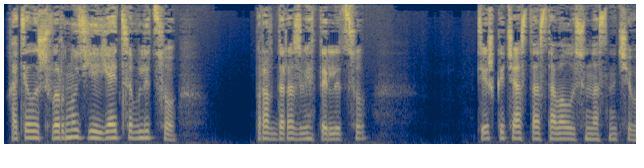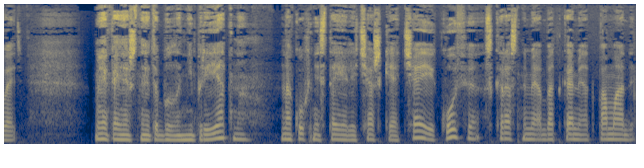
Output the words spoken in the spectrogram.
Хотела швырнуть ей яйца в лицо. Правда, разве это лицо? Тишка часто оставалась у нас ночевать. Мне, конечно, это было неприятно. На кухне стояли чашки от чая и кофе с красными ободками от помады.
